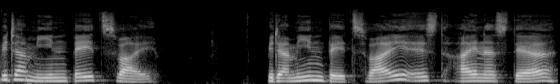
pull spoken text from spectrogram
Vitamin B2 Vitamin B2 ist eines der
